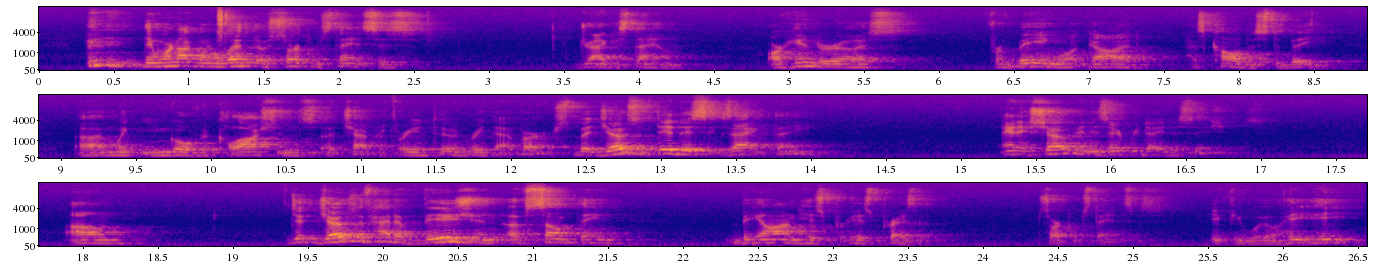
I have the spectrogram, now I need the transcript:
then we're not going to let those circumstances drag us down or hinder us from being what God has called us to be. Uh, and we, you can go over to Colossians uh, chapter 3 and 2 and read that verse. But Joseph did this exact thing. And it showed in his everyday decisions. Um, J- Joseph had a vision of something beyond his, his present circumstances, if you will. He, he,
